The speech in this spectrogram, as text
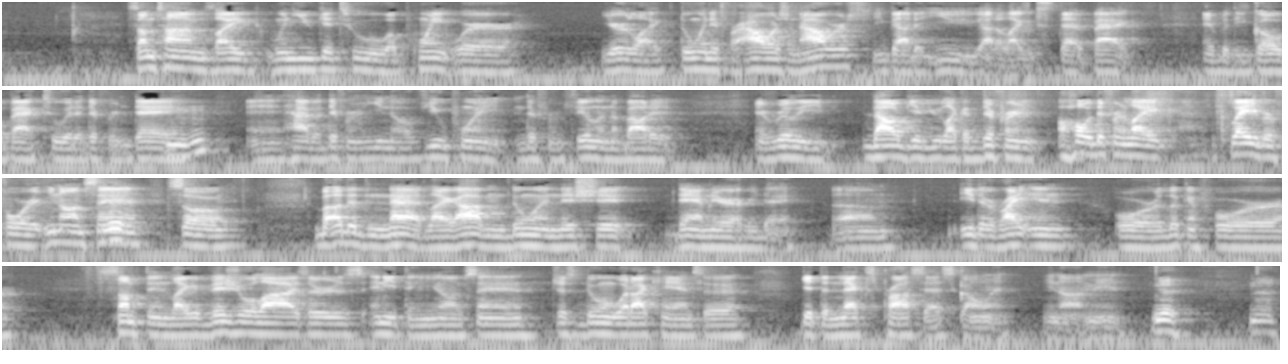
sometimes like when you get to a point where you're like doing it for hours and hours, you gotta you, you gotta like step back and really go back to it a different day Mhm. and have a different you know viewpoint and different feeling about it, and really that'll give you like a different a whole different like flavor for it. You know what I'm saying? Yeah. So, but other than that, like I'm doing this shit damn near every day. Um, either writing or looking for something like visualizers, anything, you know what I'm saying? Just doing what I can to get the next process going. You know what I mean? Yeah, yeah.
